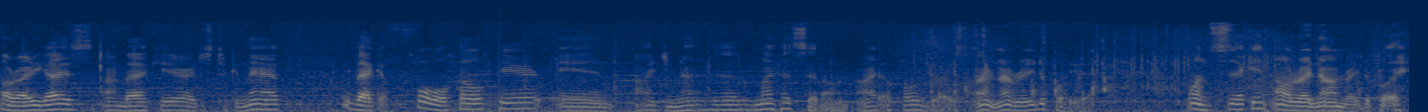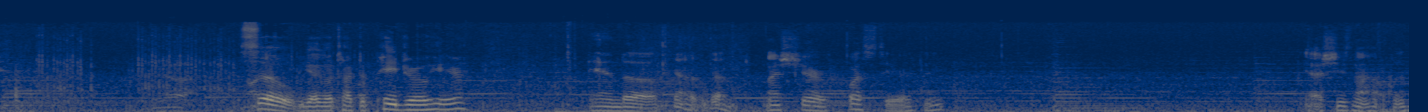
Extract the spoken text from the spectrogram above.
Alrighty guys, I'm back here. I just took a nap. We're back at full health here, and I do not have my headset on. I apologize. I'm not ready to play yet. One second. Alright, now I'm ready to play. So, we gotta go talk to Pedro here. And, uh, yeah, we got a nice share of quests here, I think. Yeah, she's not helping.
